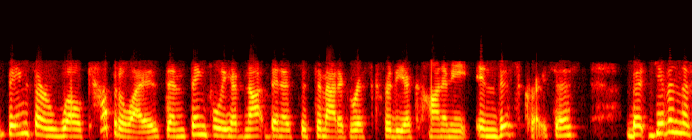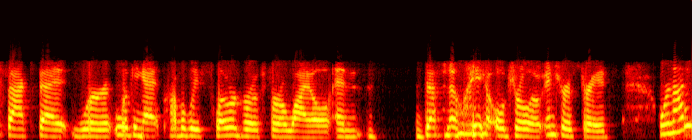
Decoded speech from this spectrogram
banks are well capitalized and thankfully have not been a systematic risk for the economy in this crisis. But given the fact that we're looking at probably slower growth for a while and definitely ultra low interest rates, we're not as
